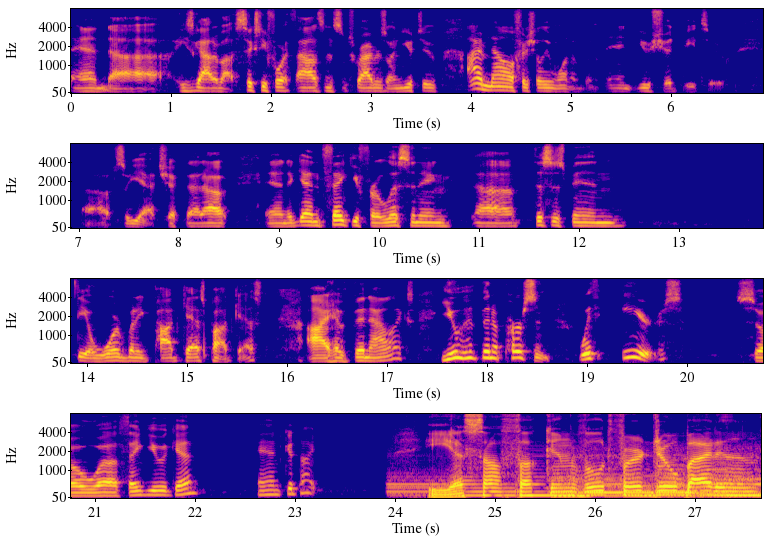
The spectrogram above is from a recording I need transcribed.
and uh, he's got about 64,000 subscribers on YouTube. I'm now officially one of them, and you should be too. Uh, so, yeah, check that out. And again, thank you for listening. Uh, this has been the award winning podcast podcast. I have been Alex. You have been a person with ears. So uh, thank you again, and good night. Yes, I'll fucking vote for Joe Biden.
